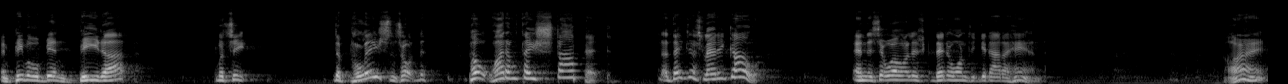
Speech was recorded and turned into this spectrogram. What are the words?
And people have been beat up. But see, the police and so, why don't they stop it? They just let it go. And they say, well, they don't want it to get out of hand. All right.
